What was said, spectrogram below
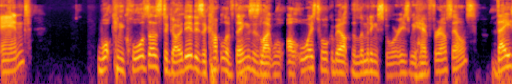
and what can cause us to go there there's a couple of things is like well i'll always talk about the limiting stories we have for ourselves they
